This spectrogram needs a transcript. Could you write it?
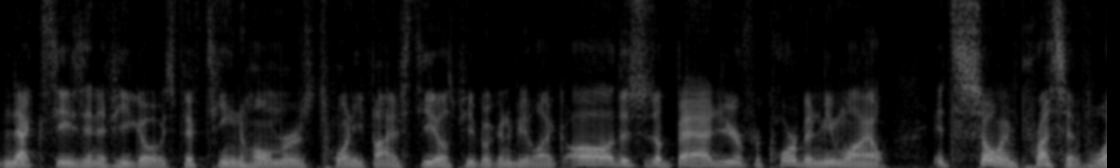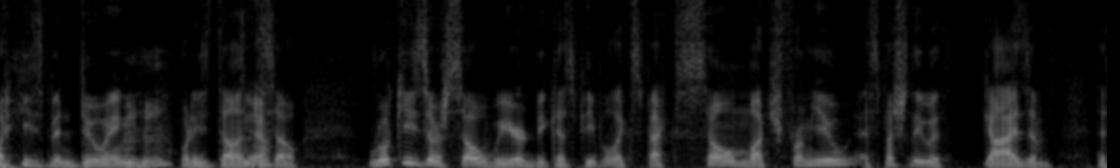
next season, if he goes 15 homers, 25 steals, people are going to be like, oh, this is a bad year for Corbin. Meanwhile, it's so impressive what he's been doing, mm-hmm. what he's done. Yeah. So rookies are so weird because people expect so much from you, especially with guys of the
